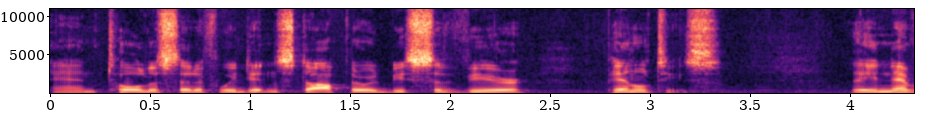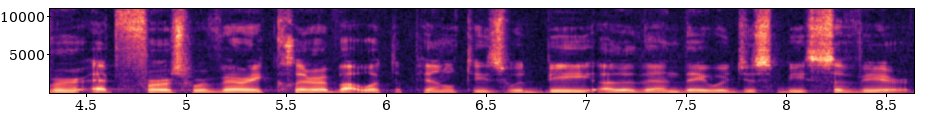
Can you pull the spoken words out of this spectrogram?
and told us that if we didn't stop, there would be severe penalties. They never at first were very clear about what the penalties would be other than they would just be severe.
